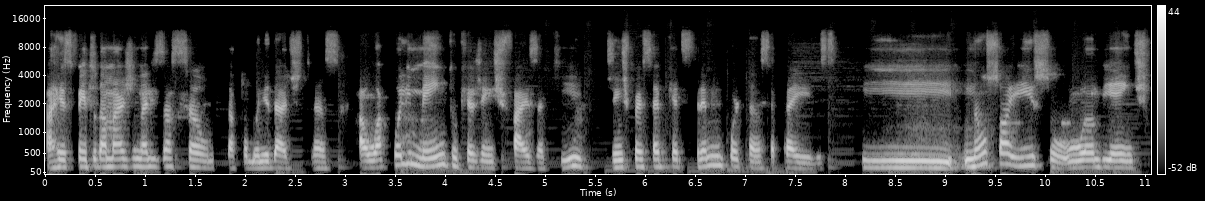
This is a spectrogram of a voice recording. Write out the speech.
a respeito da marginalização da comunidade trans. O acolhimento que a gente faz aqui, a gente percebe que é de extrema importância para eles. E não só isso, o ambiente,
